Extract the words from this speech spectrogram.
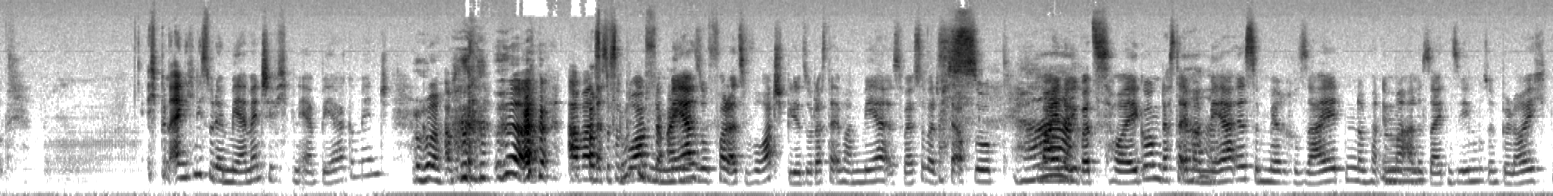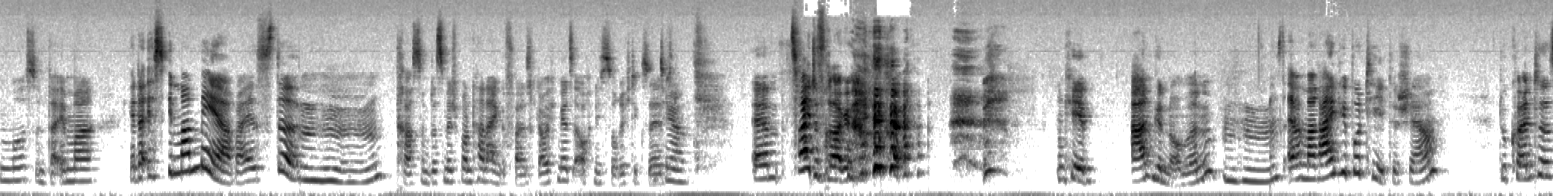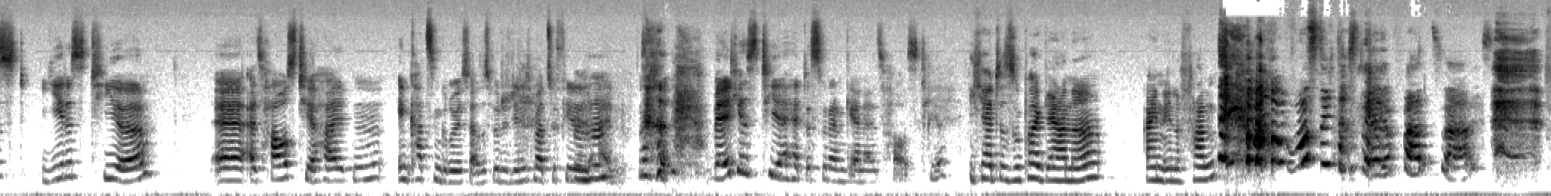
ich bin eigentlich nicht so der Meermensch, ich bin eher Bergemensch. Aber, aber das verborgene? Meer so voll als Wortspiel, so dass da immer mehr ist, weißt du? Weil das ist ja auch so Ah. meine Überzeugung, dass da immer Ah. mehr ist und mehrere Seiten und man immer Mhm. alle Seiten sehen muss und beleuchten muss und da immer, ja, da ist immer mehr, weißt du? Mhm. Krass, und das ist mir spontan eingefallen. Das glaube ich mir jetzt auch nicht so richtig selbst. Tja. Ähm, zweite Frage. okay, angenommen, Mhm. jetzt einfach mal rein hypothetisch, ja? Du könntest jedes Tier äh, als Haustier halten in Katzengröße. Also es würde dir nicht mal zu viel Mhm. ein. Welches Tier hättest du dann gerne als Haustier? Ich hätte super gerne einen Elefant. Warum wusste ich, dass du Elefant sagst?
